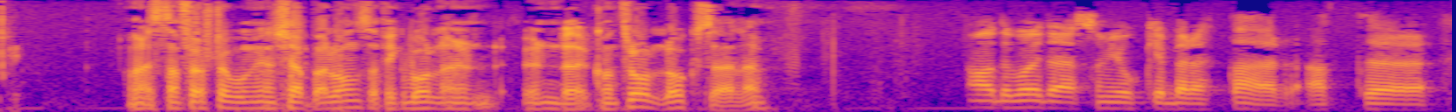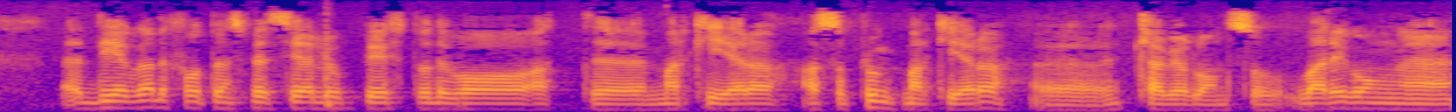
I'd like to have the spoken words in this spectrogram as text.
Det var nästan första gången Xabi Alonso fick bollen under kontroll också, eller? Ja, det var ju det som Jocke berättade här. Att eh, Diego hade fått en speciell uppgift och det var att eh, markera, alltså punktmarkera eh, Xabi Alonso. Varje gång, eh,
